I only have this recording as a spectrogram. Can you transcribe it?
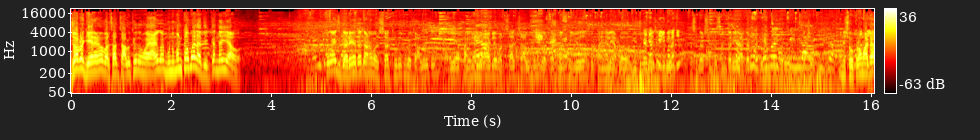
જો આપણે ઘેર વરસાદ ચાલુ થયો તો હું આવ્યો કોઈ મને ખબર હતી કે નહીં આવો. તો ગાઈઝ ઘરે હતા તાણે વરસાદ થોડો થોડો ચાલુ હતો. ફાઇનલી આ એટલે વરસાદ ચાલુ નહીં વરસાદ બંધ થઈ ગયો તો ફાઇનલી આપણો વ્યૂ જોઈ રહ્યા છે થોડી પછી દર્શન દર્શન કરી આગળ ફોટો કરવું. અને છોકરો માટે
